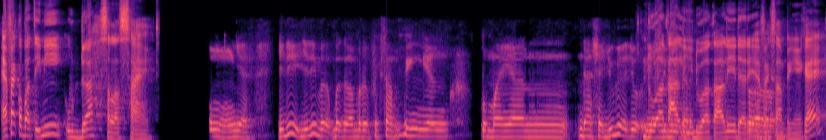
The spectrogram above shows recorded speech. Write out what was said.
efek obat ini udah selesai. hmm iya jadi jadi bak- bakal berefek samping yang lumayan dahsyat juga cuy Dua kali, dua kali dari Oh. efek sampingnya. Kayak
